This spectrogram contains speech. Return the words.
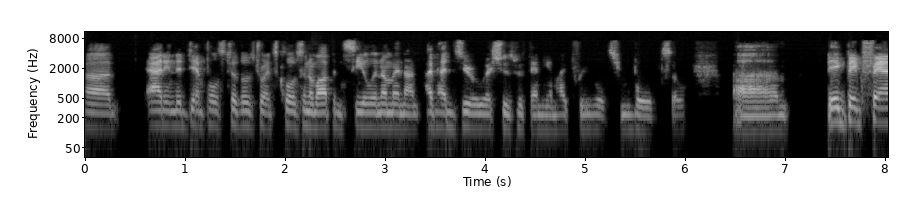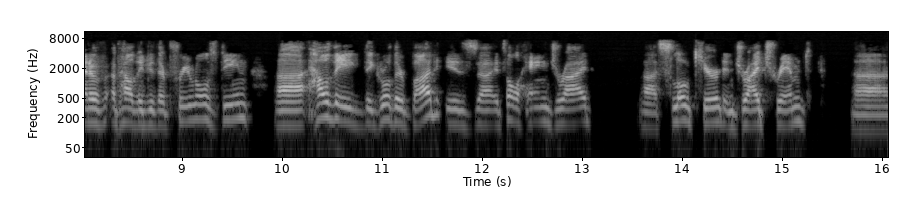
uh, adding the dimples to those joints, closing them up and sealing them. And I'm, I've had zero issues with any of my pre rolls from Bold. So um, big big fan of, of how they do their pre rolls, Dean. Uh, how they they grow their bud is uh, it's all hang dried, uh, slow cured, and dry trimmed uh,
